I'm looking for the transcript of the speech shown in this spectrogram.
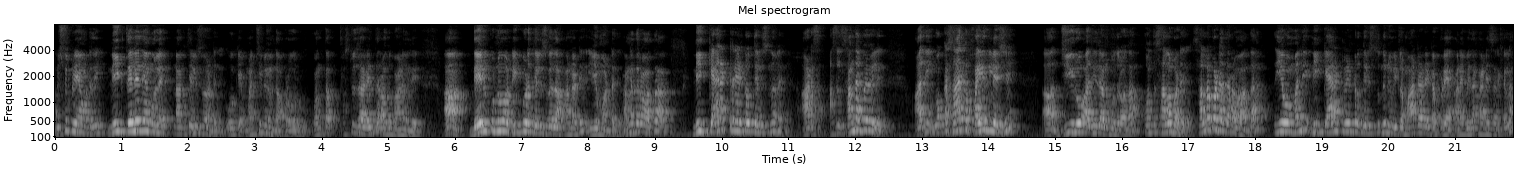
విష్ణుప్రియ ఏమంటది? నీకు తెలియదేమోలే నాకు తెలుసు అంటది. ఓకే మంచిగా ఉంది అప్పటి వరకు. కొంత ఫస్ట్ జారింది తర్వాత బాగానే ఉంది. ఆ దేనికున్నో నీకు కూడా తెలుసు కదా అన్నట్టు ఏమంటది. అన్న తర్వాత నీ క్యారెక్టర్ ఏంటో తెలుసు అనేది ఆడ స- అసలు సందర్భమే లేదు. అది ఒక్కసారిగా ఫైర్ లేచి జీరో అది ఇది అనుకున్న తర్వాత కొంత చల్లబడేది చల్లబడ్డ తర్వాత ఏమో మళ్ళీ నీ క్యారెక్టర్ ఏంటో తెలుస్తుంది నువ్వు ఇట్లా మాట్లాడేటప్పుడే అనే విధంగా అనేసరికల్లా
